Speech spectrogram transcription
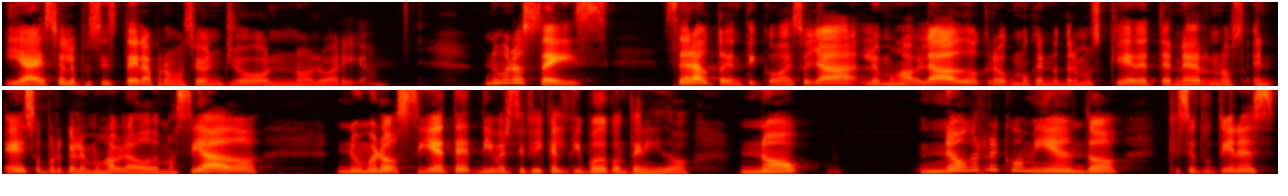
y a eso le pusiste la promoción, yo no lo haría. Número 6, ser auténtico. Eso ya lo hemos hablado, creo como que no tenemos que detenernos en eso porque lo hemos hablado demasiado. Número 7, diversifica el tipo de contenido. No, no recomiendo que si tú tienes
